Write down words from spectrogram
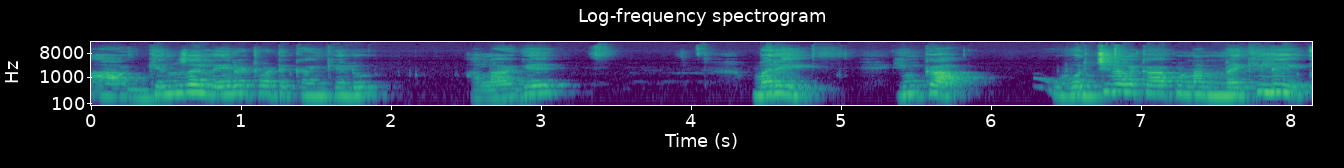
ఆ గింజ లేనటువంటి కంకెలు అలాగే మరి ఇంకా ఒరిజినల్ కాకుండా నకిలీ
